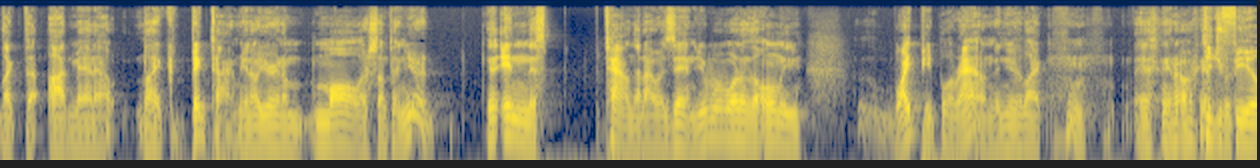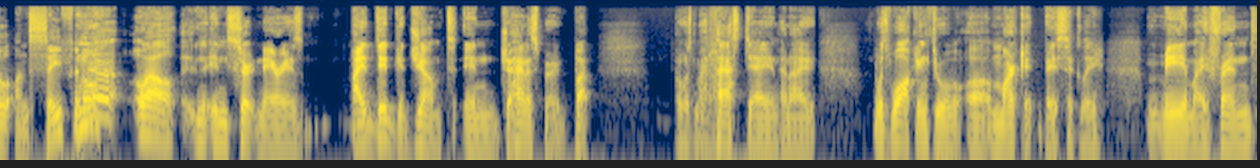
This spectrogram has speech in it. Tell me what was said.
like the odd man out like big time. You know, you're in a mall or something. You're in this town that I was in. You were one of the only white people around, and you're like, hmm, you know. Did you feel unsafe at all? well, in, in, certain areas, I did get jumped in Johannesburg, but it was my last day, and I was walking through a, a market basically. Me and my friend,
